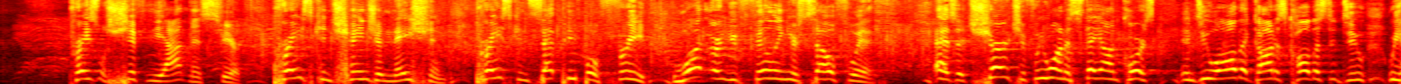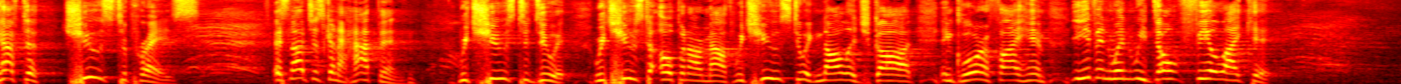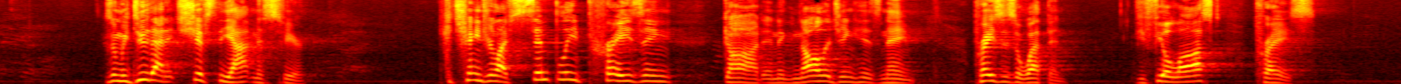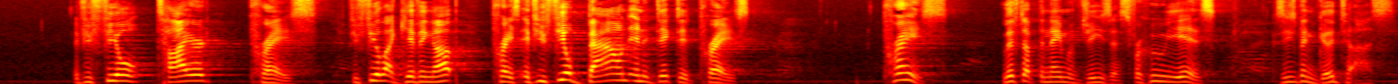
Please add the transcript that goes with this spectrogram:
Praise will shift the atmosphere. Praise can change a nation. Praise can set people free. What are you filling yourself with? As a church, if we want to stay on course and do all that God has called us to do, we have to choose to praise. It's not just going to happen. We choose to do it. We choose to open our mouth. We choose to acknowledge God and glorify Him, even when we don't feel like it. Because when we do that, it shifts the atmosphere. It can change your life simply praising God and acknowledging His name. Praise is a weapon. If you feel lost, praise. If you feel tired, praise. If you feel like giving up, praise. If you feel bound and addicted, praise. Praise. Lift up the name of Jesus for who he is, because he's been good to us.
